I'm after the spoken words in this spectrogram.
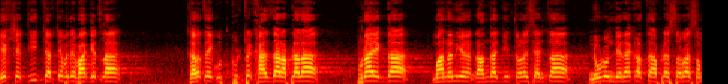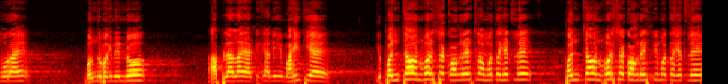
एकशे तीस चर्चेमध्ये भाग घेतला. खरं तर एक उत्कृष्ट खासदार आपल्याला पुन्हा एकदा माननीय रामदासजी तळस यांचा निवडून देण्याकरता आपल्या सर्वांसमोर आहे. बंधू भगिनींनो आपल्याला या ठिकाणी माहिती आहे की पंचावन्न वर्ष काँग्रेसला मतं घेतले पंचावन्न वर्ष काँग्रेसनी मतं घेतले.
